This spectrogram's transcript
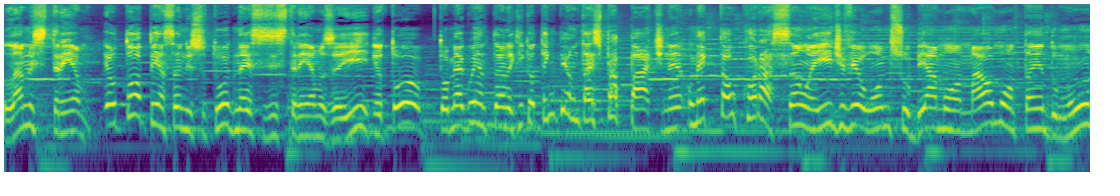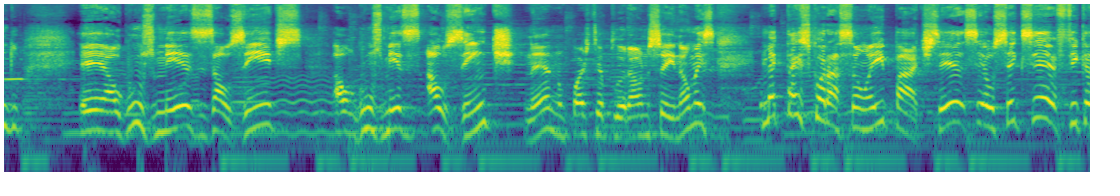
Lá no extremo. Eu tô pensando nisso tudo, nesses extremos aí. Eu tô, tô me aguentando aqui que eu tenho que perguntar isso pra Paty, né? Como é que tá o coração aí de ver o homem subir a maior montanha do mundo, é, alguns meses ausentes, alguns meses ausente, né? Não pode ter plural nisso aí não, mas como é que tá esse coração aí, Paty? eu sei que você fica,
